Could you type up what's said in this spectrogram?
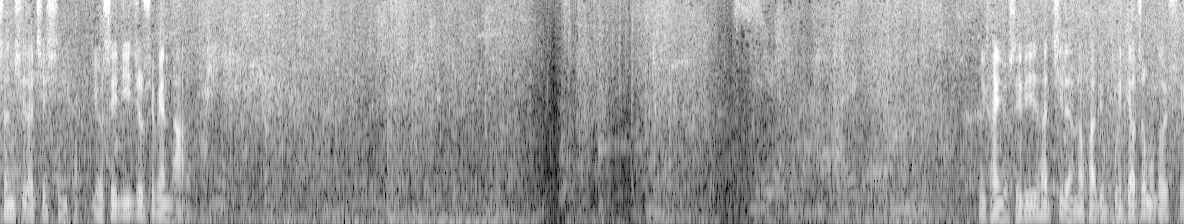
生气的切形态，有 CD 就随便打了。你看有 CD，他技能的话就不会掉这么多血。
